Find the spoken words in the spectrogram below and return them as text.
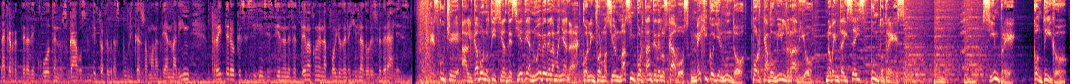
la carretera de cuota en Los Cabos. El director de Obras Públicas, Ramón Adrián Marín, reiteró que se sigue insistiendo en ese tema con el apoyo de legisladores federales. Escuche Al Cabo Noticias de 7 a 9 de la mañana con la información más importante de los cabos, México y el mundo por Cabo Mil Radio 96.3. Siempre contigo.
